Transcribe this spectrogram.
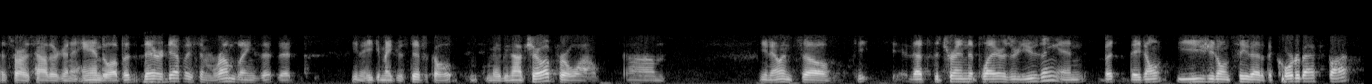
as far as how they're going to handle it. But there are definitely some rumblings that, that, you know, he can make this difficult and maybe not show up for a while. Um, you know, and so he, that's the trend that players are using, and but they don't you usually don't see that at the quarterback spot,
